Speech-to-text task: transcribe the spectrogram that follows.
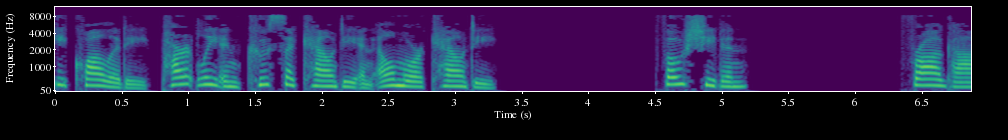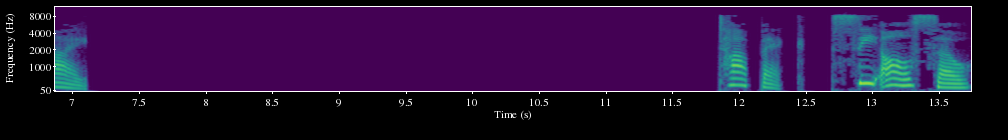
Equality partly in Coosa County and Elmore County. Foscheton Frog Eye. Topic. See also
